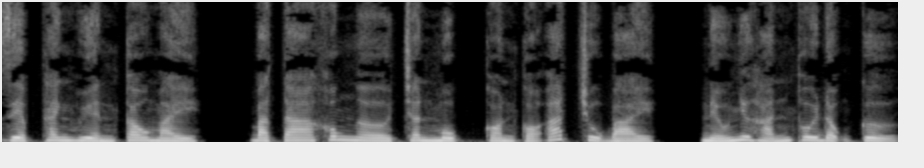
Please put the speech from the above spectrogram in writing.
Diệp Thanh Huyền cau mày, bà ta không ngờ Trần Mục còn có át chủ bài, nếu như hắn thôi động cử.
